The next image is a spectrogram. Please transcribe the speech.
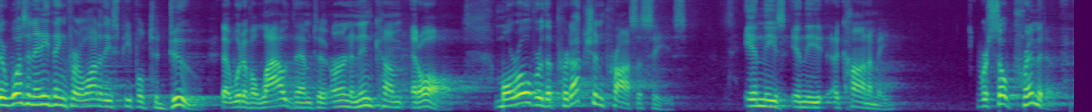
there wasn't anything for a lot of these people to do that would have allowed them to earn an income at all. Moreover, the production processes in, these, in the economy we're so primitive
